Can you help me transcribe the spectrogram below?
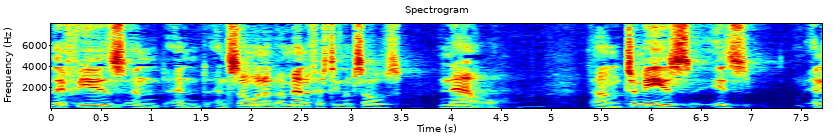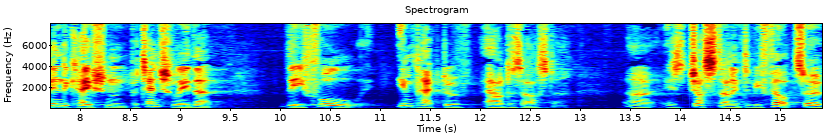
their fears and, and, and so on are, manifesting themselves now, um, to me is, is an indication potentially that the full impact of our disaster uh, is just starting to be felt. So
